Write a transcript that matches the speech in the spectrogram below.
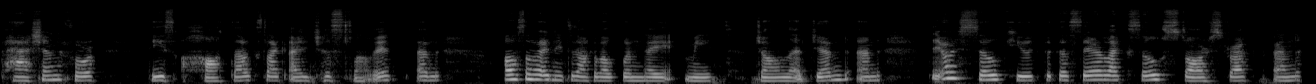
passion for these hot dogs like I just love it and also I need to talk about when they meet John Legend, and they are so cute because they're like so starstruck. And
